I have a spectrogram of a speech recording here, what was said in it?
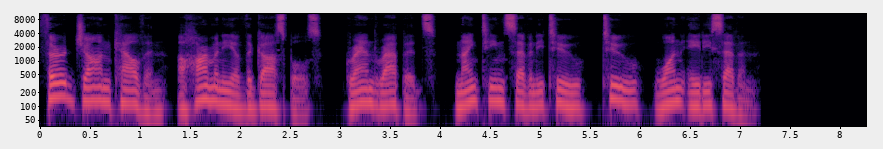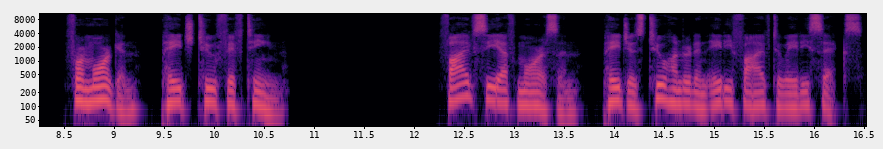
3rd John Calvin, A Harmony of the Gospels, Grand Rapids, 1972, 2, 187. For Morgan, page 215. 5 C. F. Morrison, pages 285 to 86.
